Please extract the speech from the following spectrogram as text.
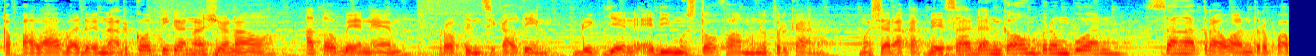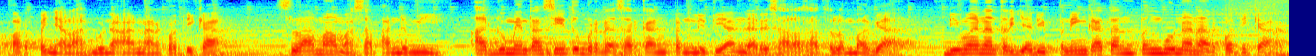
Kepala Badan Narkotika Nasional atau BNN Provinsi Kaltim, Brigjen Edi Mustafa menuturkan, masyarakat desa dan kaum perempuan sangat rawan terpapar penyalahgunaan narkotika selama masa pandemi. Argumentasi itu berdasarkan penelitian dari salah satu lembaga, di mana terjadi peningkatan pengguna narkotika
